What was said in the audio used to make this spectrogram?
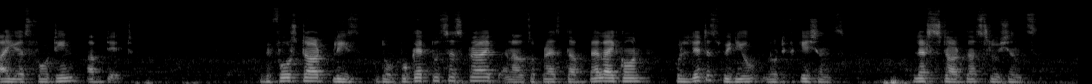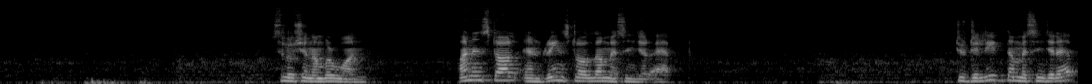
iOS 14 update. Before start please don't forget to subscribe and also press the bell icon for latest video notifications. Let's start the solutions. Solution number 1 Uninstall and reinstall the Messenger app. To delete the Messenger app,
